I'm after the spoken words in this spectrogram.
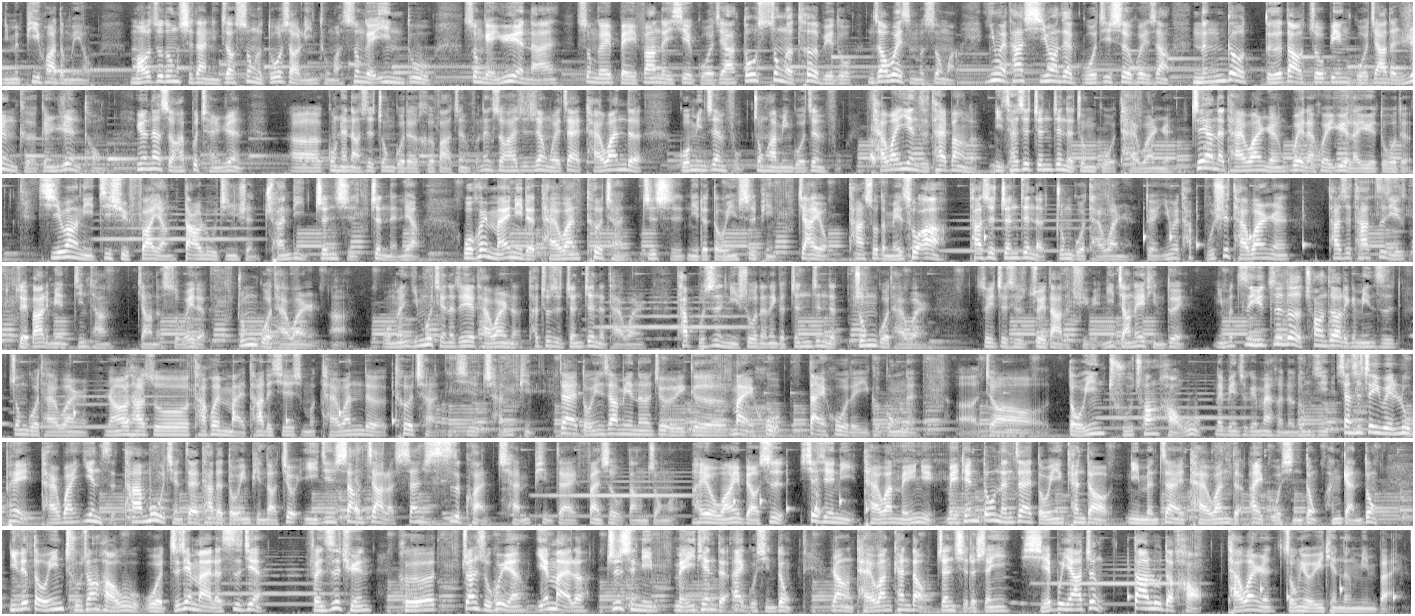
你们屁话都没有。毛泽东时代，你知道送了多少领土吗？送给印度，送给越南，送给北方的一些国家，都送了特别多。你知道为什么送吗？因为他希望在国际社会上能够得到周边国家的认可跟认同，因为那时候还不承认。呃，共产党是中国的合法政府，那个时候还是认为在台湾的国民政府，中华民国政府，台湾燕子太棒了，你才是真正的中国台湾人。这样的台湾人未来会越来越多的，希望你继续发扬大陆精神，传递真实正能量。我会买你的台湾特产，支持你的抖音视频，加油！他说的没错啊，他是真正的中国台湾人。对，因为他不是台湾人，他是他自己嘴巴里面经常讲的所谓的中国台湾人啊。我们荧幕前的这些台湾人呢，他就是真正的台湾人，他不是你说的那个真正的中国台湾人，所以这是最大的区别。你讲的也挺对。你们自娱自乐创造了一个名词“中国台湾人”，然后他说他会买他的一些什么台湾的特产一些产品，在抖音上面呢就有一个卖货带货的一个功能，啊、呃，叫抖音橱窗好物，那边就可以卖很多东西。像是这一位陆佩台湾燕子，她目前在她的抖音频道就已经上架了三十四款产品在贩售当中哦。还有网友表示，谢谢你台湾美女，每天都能在抖音看到你们在台湾的爱国行动，很感动。你的抖音橱窗好物，我直接买了四件，粉丝群和专属会员也买了，支持你每一天的爱国行动，让台湾看到真实的声音，邪不压正，大陆的好，台湾人总有一天能明白。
